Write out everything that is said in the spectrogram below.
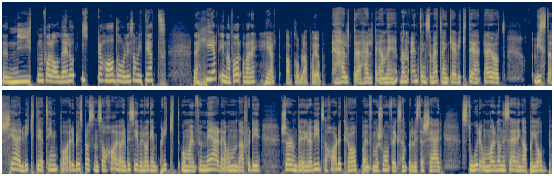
Eh, nyt den for all del, og ikke ha dårlig samvittighet. Det er helt innafor å være helt avkobla på jobb. Helt, helt enig, men en ting som jeg tenker er viktig, er jo at hvis det skjer viktige ting på arbeidsplassen, så har jo arbeidsgiver òg en plikt om å informere deg om det. fordi selv om du er gravid, så har du krav på informasjon f.eks. hvis det skjer store omorganiseringer på jobb.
